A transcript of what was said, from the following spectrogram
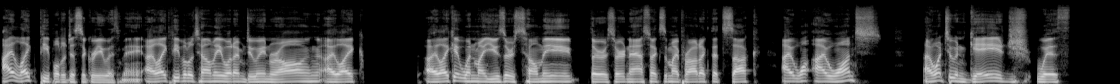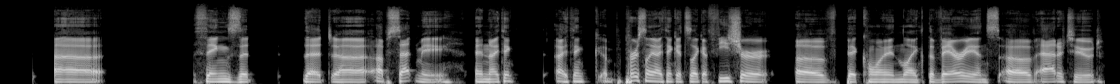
I like people to disagree with me. I like people to tell me what I'm doing wrong. I like I like it when my users tell me there are certain aspects of my product that suck. I want I want I want to engage with uh, things that that uh, upset me, and I think I think personally, I think it's like a feature of Bitcoin, like the variance of attitude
